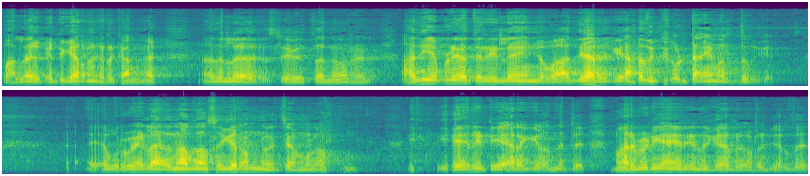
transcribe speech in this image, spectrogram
பல கெட்டிக்காரங்க இருக்காங்க. அதுல ஸ்ரீவித்தன் அவர்கள். அது எப்படியோ தெரியல எங்க வாத்தியாருக்கு அதுக்கும் டைம் எடுத்திருக்கு ஒருவேளை அதனால தான் சிகரம்னு வச்சாங்களோ. ஏறிட்டு இறங்கி வந்துட்டு மறுபடியும் ஏறி இருக்காரு அவருங்கிறது.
